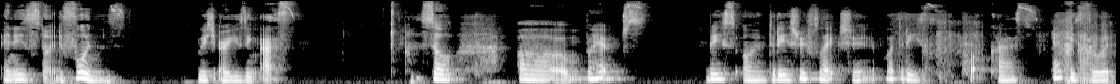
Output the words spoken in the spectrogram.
and it's not the phones which are using us. So, um, perhaps based on today's reflection for today's podcast episode,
